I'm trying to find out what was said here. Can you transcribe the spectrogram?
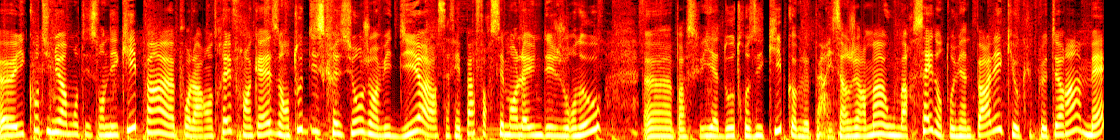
Euh, il continue à monter son équipe hein, pour la rentrée francaise en toute discrétion, j'ai envie de dire. Alors ça fait pas forcément la une des journaux euh, parce qu'il y a d'autres équipes comme le Paris Saint-Germain ou Marseille dont on vient de parler qui occupent le terrain, mais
